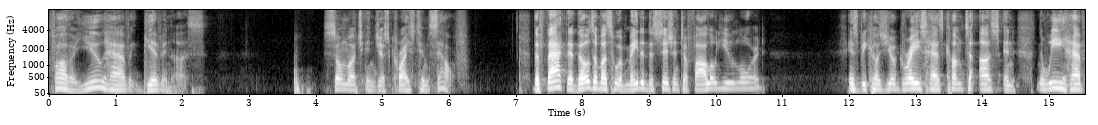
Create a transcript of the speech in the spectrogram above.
Father, you have given us so much in just Christ Himself. The fact that those of us who have made a decision to follow you, Lord, is because your grace has come to us and we have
